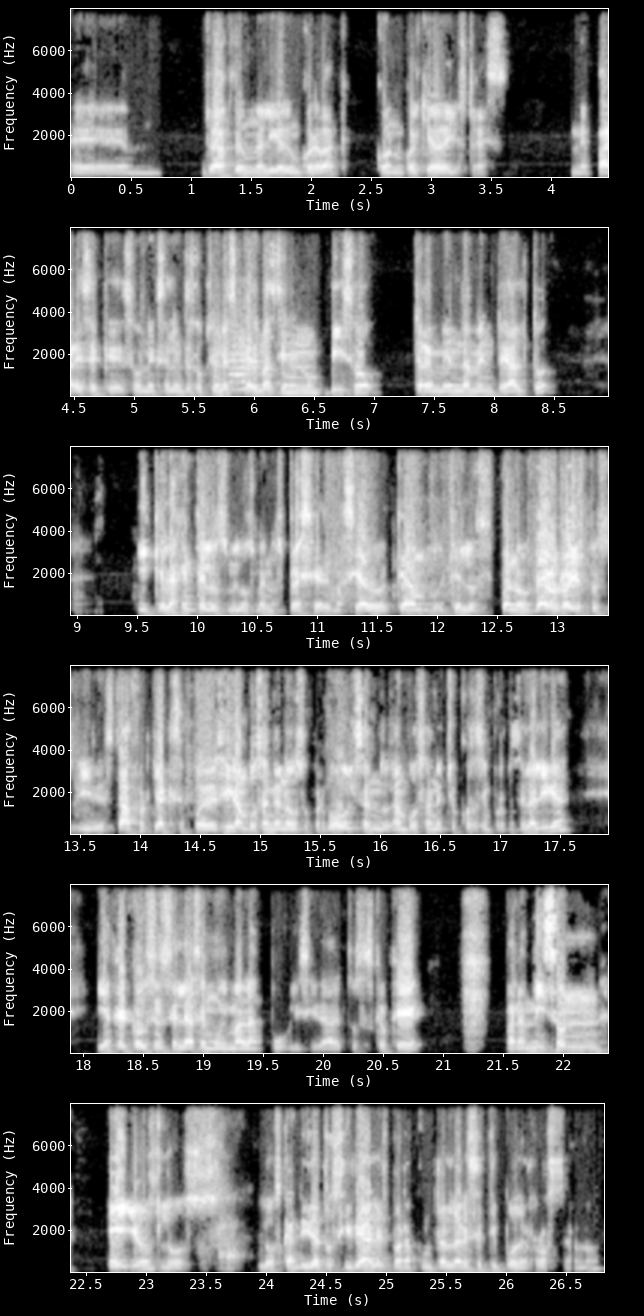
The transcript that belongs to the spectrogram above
em, draft de una liga de un coreback con cualquiera de ellos tres. Me parece que son excelentes opciones, que además tienen un piso tremendamente alto y que la gente los, los menosprecia demasiado. Que, que los, bueno, Darren Rogers pues, y de Stafford, ya que se puede decir, ambos han ganado Super Bowls, ambos han hecho cosas importantes en la liga y a Kirk Cousins se le hace muy mala publicidad. Entonces creo que para mí son ellos los, los candidatos ideales para apuntalar ese tipo de roster, ¿no?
